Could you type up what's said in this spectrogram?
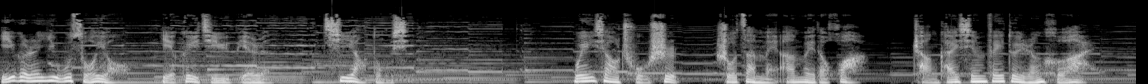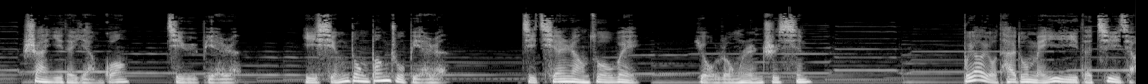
一个人一无所有，也可以给予别人七样东西：微笑处事。”说赞美安慰的话，敞开心扉对人和蔼，善意的眼光给予别人，以行动帮助别人，即谦让座位，有容人之心。不要有太多没意义的计较，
